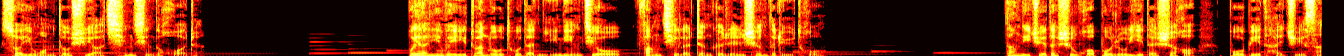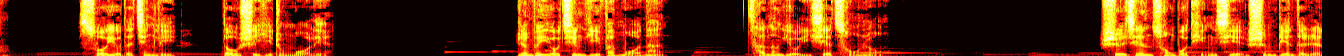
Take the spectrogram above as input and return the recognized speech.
所以我们都需要清醒的活着。不要因为一段路途的泥泞就放弃了整个人生的旅途。当你觉得生活不如意的时候，不必太沮丧，所有的经历都是一种磨练。人唯有经一番磨难，才能有一些从容。时间从不停歇，身边的人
